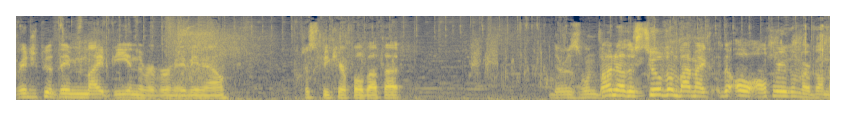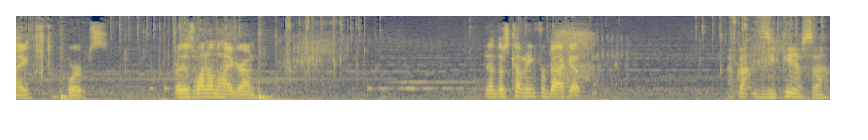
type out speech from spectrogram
Ragey Poot, they might be in the river maybe now. Just be careful about that. There was one. Oh no, there's two of them by my. The, oh, all three of them are by my corpse. Or there's one on the high ground. Another's coming for backup. I've got the piesa.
